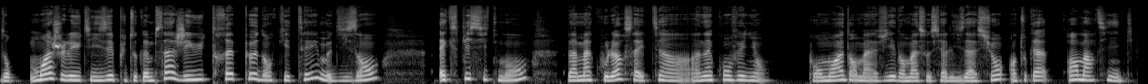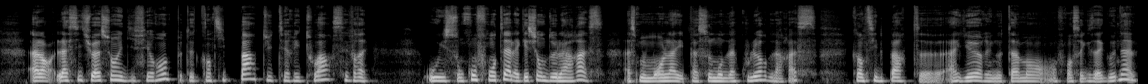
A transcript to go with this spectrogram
Donc moi je l'ai utilisé plutôt comme ça. J'ai eu très peu d'enquêtés me disant explicitement, bah, ma couleur ça a été un, un inconvénient pour moi dans ma vie et dans ma socialisation, en tout cas en Martinique. Alors la situation est différente, peut-être quand ils partent du territoire, c'est vrai où ils sont confrontés à la question de la race. À ce moment-là, et pas seulement de la couleur, de la race, quand ils partent euh, ailleurs, et notamment en France hexagonale.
